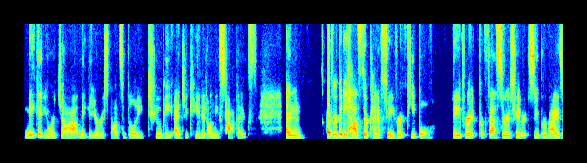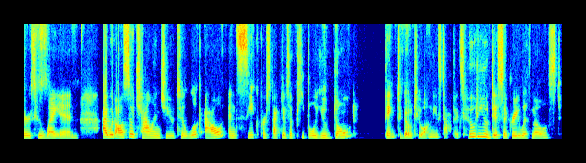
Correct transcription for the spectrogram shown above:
make it your job, make it your responsibility to be educated on these topics. And everybody has their kind of favorite people, favorite professors, favorite supervisors who weigh in. I would also challenge you to look out and seek perspectives of people you don't think to go to on these topics? Who do you disagree with most?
